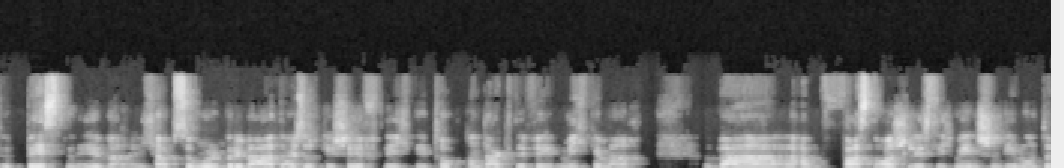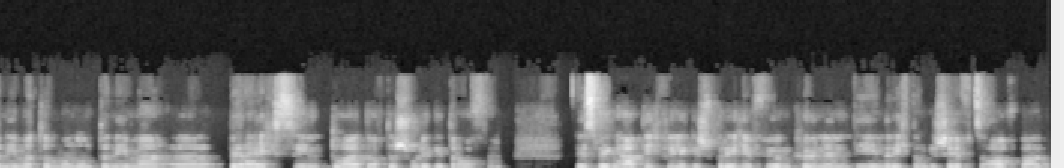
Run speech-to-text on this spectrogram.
die besten ever. Ich habe sowohl mhm. privat als auch geschäftlich die Top-Kontakte für mich gemacht, war haben fast ausschließlich Menschen, die im Unternehmertum und Unternehmerbereich äh, sind, dort auf der Schule getroffen. Deswegen hatte ich viele Gespräche führen können, die in Richtung Geschäftsaufbau,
